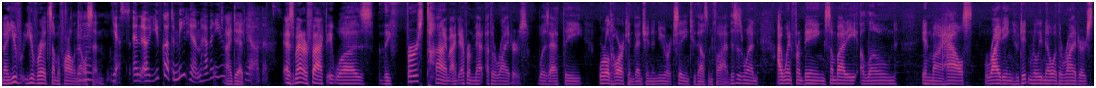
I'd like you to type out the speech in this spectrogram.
now you've you've read some of Harlan mm-hmm. Ellison. Yes, and uh, you've got to meet him, haven't you? I did. Yeah, that's. As a matter of fact, it was the first time I'd ever met other writers was at the World Horror Convention in New York City in 2005. This is when I went from being somebody alone in my house writing who didn't really know other writers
